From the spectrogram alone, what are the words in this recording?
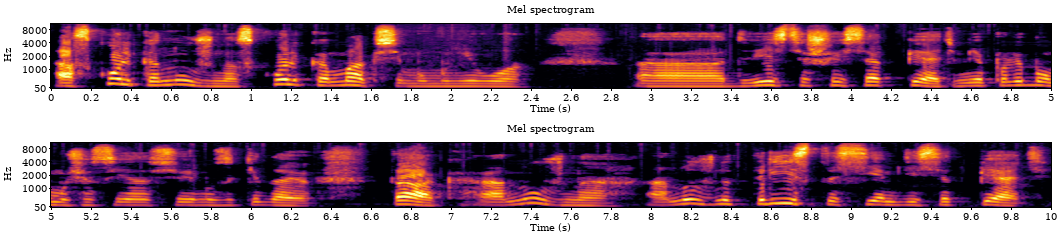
А сколько нужно? Сколько максимум у него? 265. А, Мне по-любому сейчас я все ему закидаю. Так, а нужно? А нужно 375.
